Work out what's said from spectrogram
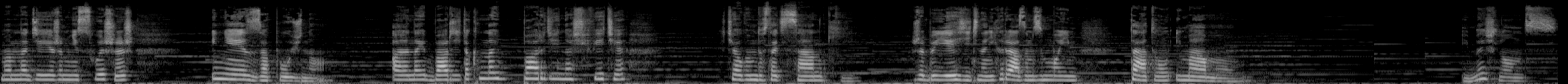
Mam nadzieję, że mnie słyszysz i nie jest za późno. Ale najbardziej, tak najbardziej na świecie chciałbym dostać sanki, żeby jeździć na nich razem z moim tatą i mamą. I myśląc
